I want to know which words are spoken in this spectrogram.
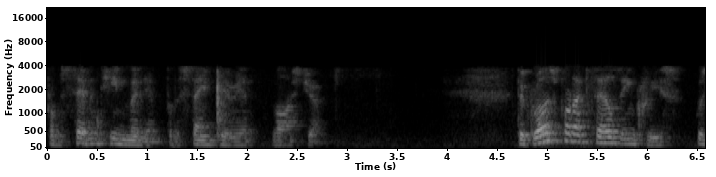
from 17 million for the same period last year. The gross product sales increase was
